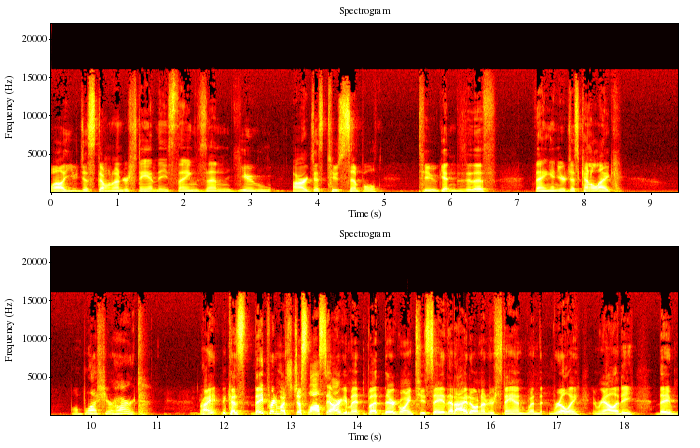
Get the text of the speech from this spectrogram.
Well, you just don't understand these things, and you are just too simple to get into this thing. And you're just kind of like, Well, bless your heart. Right? Because they pretty much just lost the argument, but they're going to say that I don't understand when really, in reality, they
